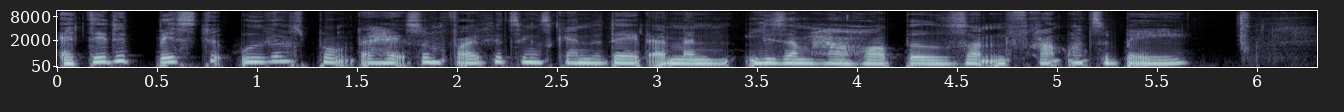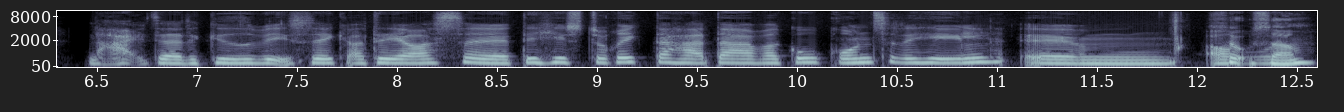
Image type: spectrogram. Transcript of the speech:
Er det det bedste udgangspunkt at have som folketingskandidat, at man ligesom har hoppet sådan frem og tilbage? Nej, det er det givetvis ikke, og det er også øh, det historik, der har, der har været god grund til det hele. Øhm, og, så som?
